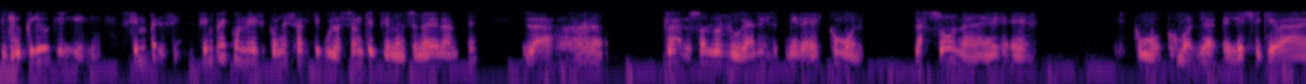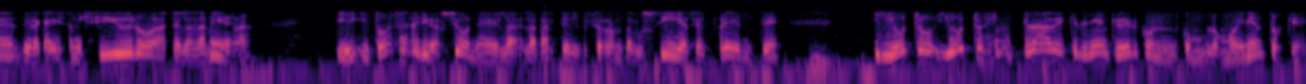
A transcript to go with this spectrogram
Yo creo que eh, siempre siempre con con esa articulación que te mencioné delante la claro son los lugares mira es como la zona es, es, como como el eje que va de la calle San Isidro hacia la Alameda y, todas esas derivaciones la, la, parte del Cerro Andalucía hacia el frente mm. y otro y otros enclaves que tenían que ver con, con los movimientos que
